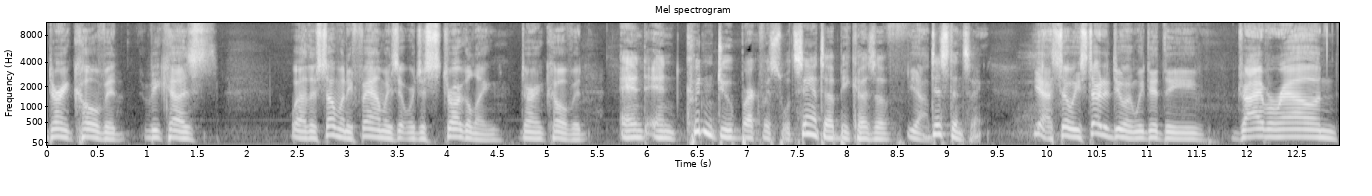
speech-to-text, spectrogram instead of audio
during COVID because well, there's so many families that were just struggling during COVID. and and couldn't do breakfast with Santa because of Yeah. distancing. Yeah, so we started doing. We did the drive around,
